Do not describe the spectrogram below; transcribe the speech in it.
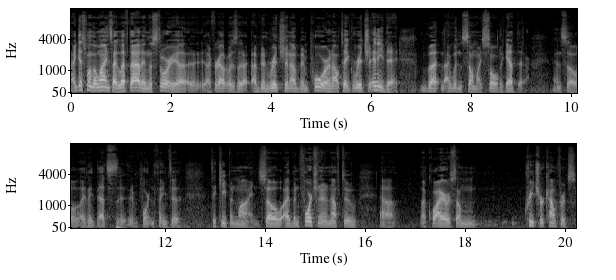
i guess one of the lines i left out in the story uh, i forgot was uh, i've been rich and i've been poor and i'll take rich any day but i wouldn't sell my soul to get there and so i think that's the important thing to to keep in mind so i've been fortunate enough to uh, acquire some creature comforts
